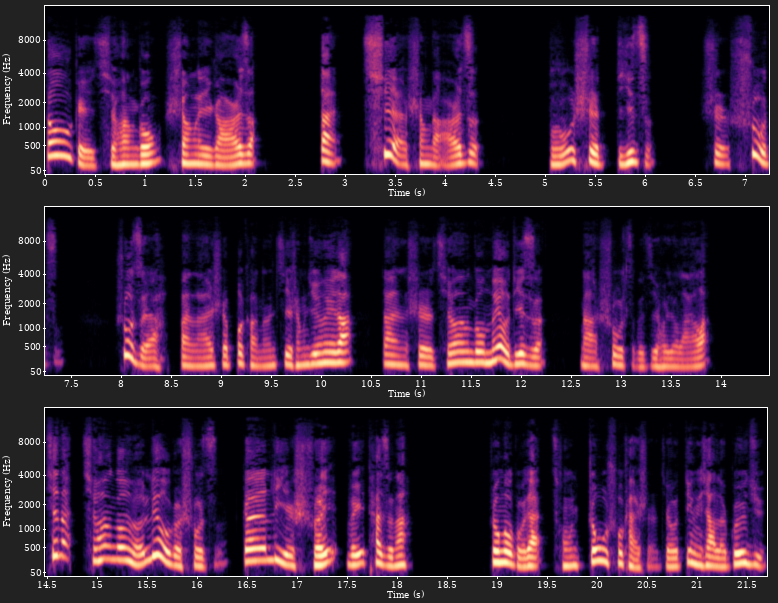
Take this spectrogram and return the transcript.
都给齐桓公生了一个儿子，但妾生的儿子不是嫡子，是庶子。庶子呀，本来是不可能继承君位的，但是齐桓公没有嫡子，那庶子的机会就来了。现在齐桓公有六个庶子，该立谁为太子呢？中国古代从周初开始就定下了规矩，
